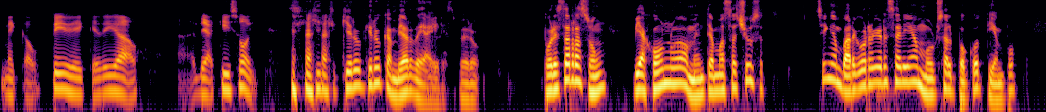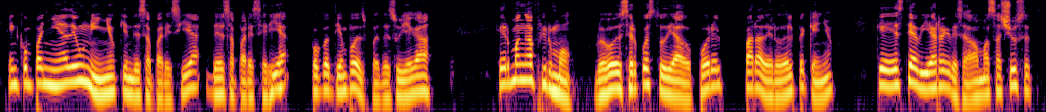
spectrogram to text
me cautive, que diga, "Ah, de aquí soy. Sí, que- que quiero, quiero cambiar de aires, pero por esta razón viajó nuevamente a Massachusetts. Sin embargo, regresaría a Moores al poco tiempo, en compañía de un niño quien desaparecía, desaparecería poco tiempo después de su llegada. Herman afirmó, luego de ser custodiado por el paradero del pequeño, que éste había regresado a Massachusetts,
